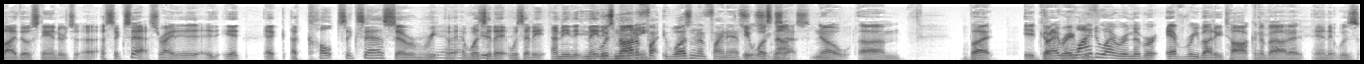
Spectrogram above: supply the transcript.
by those standards, a, a success, right? It, it, a, a cult success. A re, Yeah. was it? a, was it? A, I mean, it made it was not money. a fi- it wasn't a financial It was not. success. No, um, but it got but I, great. why rev- do I remember everybody talking about it, and it was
